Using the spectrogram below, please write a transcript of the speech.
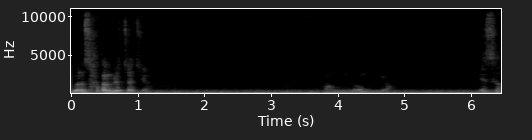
이거는 사당묘자죠 황릉묘에서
